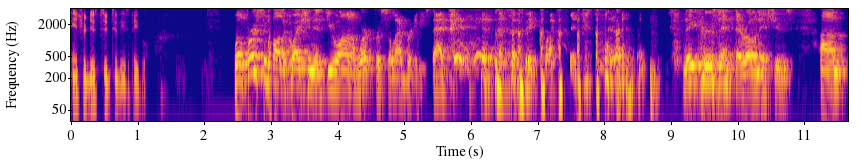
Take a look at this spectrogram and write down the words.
introduced to to these people? Well, first of all, the question is, do you want to work for celebrities? That that's a big question. they present their own issues. Um,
